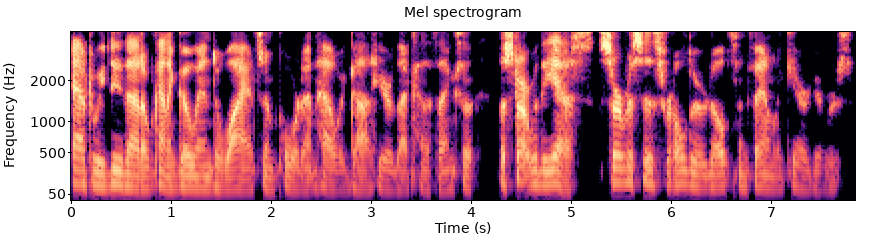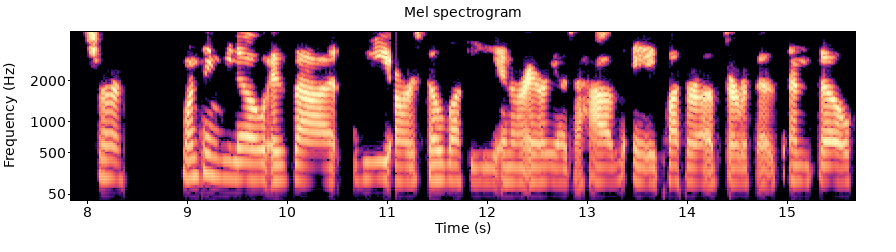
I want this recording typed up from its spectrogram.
after we do that, I'll kind of go into why it's important, how we got here, that kind of thing. So let's start with the S services for older adults and family caregivers. Sure. One thing we know is that we are so lucky in our area to have a plethora of services. And so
